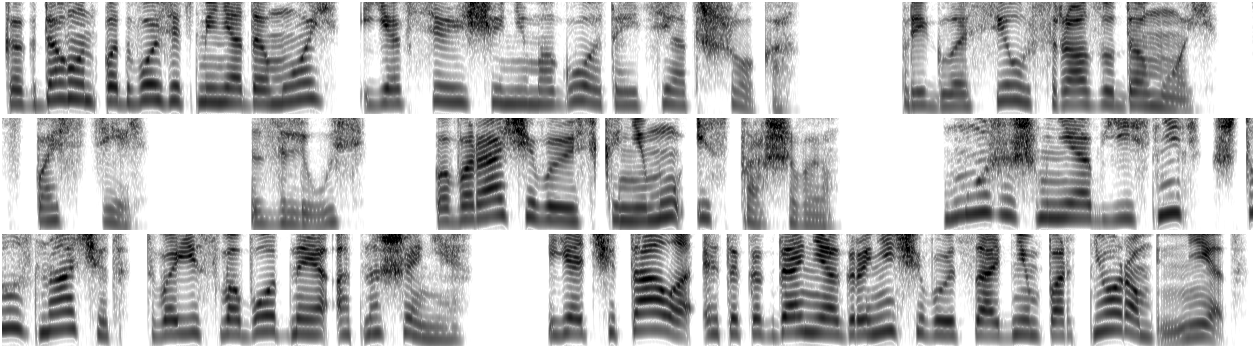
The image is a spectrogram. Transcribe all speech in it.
Когда он подвозит меня домой, я все еще не могу отойти от шока. Пригласил сразу домой, в постель. Злюсь, поворачиваюсь к нему и спрашиваю. «Можешь мне объяснить, что значат твои свободные отношения? Я читала, это когда не ограничиваются одним партнером. Нет.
